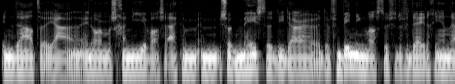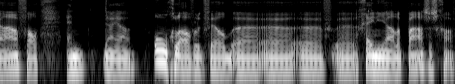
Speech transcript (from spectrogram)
inderdaad ja, een enorme scharnier was. Eigenlijk een, een soort meester die daar de verbinding was tussen de verdediging en de aanval. En nou ja, ongelooflijk veel eh, eh, eh, geniale passes gaf.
